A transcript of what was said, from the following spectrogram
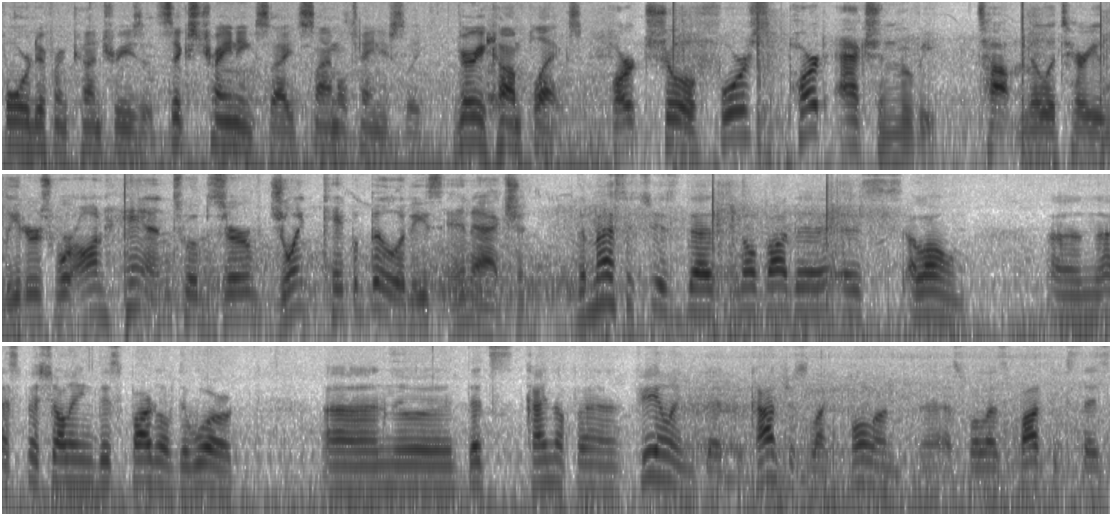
four different countries at six training sites simultaneously. Very complex. Part show of force, part action movie. Top military leaders were on hand to observe joint capabilities in action. The message is that nobody is alone, and especially in this part of the world. And uh, that's kind of a feeling that the countries like Poland, uh, as well as Baltic states,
